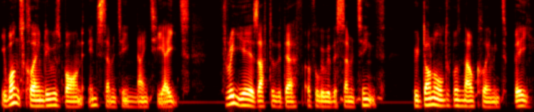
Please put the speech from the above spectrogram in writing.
He once claimed he was born in 1798 three years after the death of Louis XVII, who Donald was now claiming to be.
